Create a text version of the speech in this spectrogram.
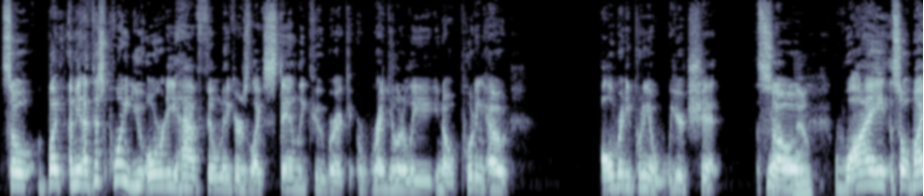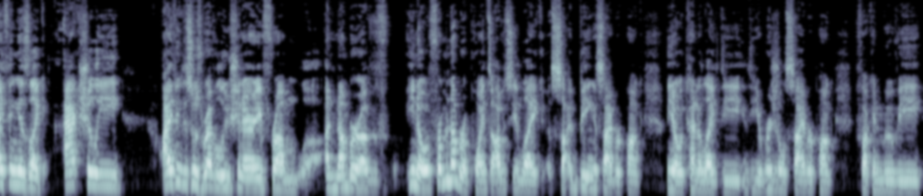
So, but I mean, at this point, you already have filmmakers like Stanley Kubrick regularly, you know, putting out, already putting out weird shit. So Yeah. why? So my thing is like, actually, I think this was revolutionary from a number of, you know, from a number of points. Obviously, like being a cyberpunk, you know, kind of like the the original cyberpunk fucking movie,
